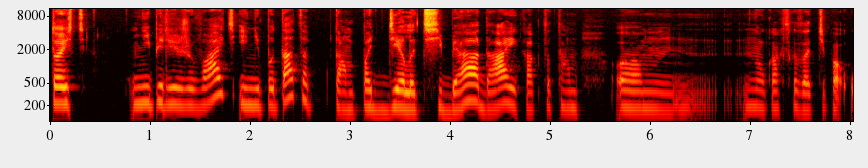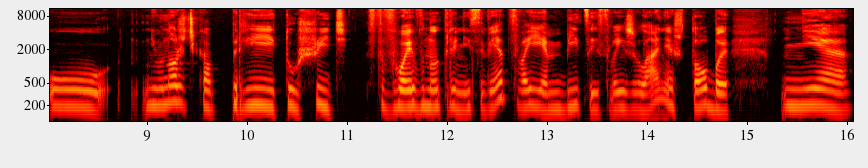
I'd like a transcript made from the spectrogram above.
То есть не переживать и не пытаться там подделать себя, да, и как-то там, эм, ну, как сказать, типа, у немножечко притушить свой внутренний свет, свои амбиции, свои желания, чтобы не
